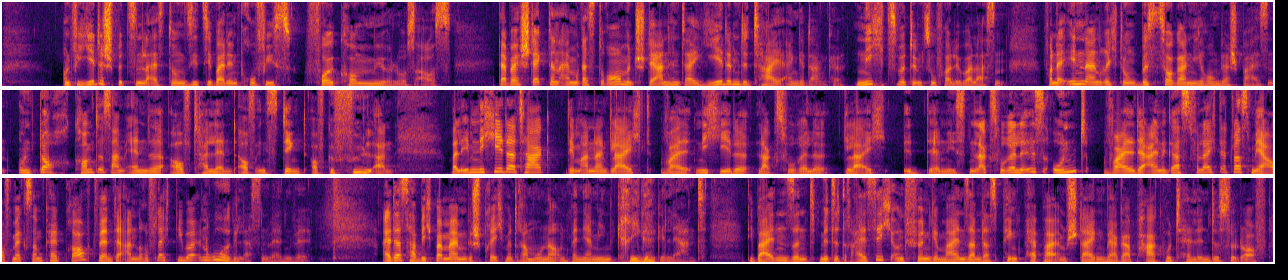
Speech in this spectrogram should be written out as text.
Und wie jede Spitzenleistung sieht sie bei den Profis vollkommen mühelos aus. Dabei steckt in einem Restaurant mit Stern hinter jedem Detail ein Gedanke. Nichts wird dem Zufall überlassen. Von der Inneneinrichtung bis zur Garnierung der Speisen. Und doch kommt es am Ende auf Talent, auf Instinkt, auf Gefühl an. Weil eben nicht jeder Tag dem anderen gleicht, weil nicht jede Lachsforelle gleich der nächsten Lachsforelle ist und weil der eine Gast vielleicht etwas mehr Aufmerksamkeit braucht, während der andere vielleicht lieber in Ruhe gelassen werden will. All das habe ich bei meinem Gespräch mit Ramona und Benjamin Kriegel gelernt. Die beiden sind Mitte 30 und führen gemeinsam das Pink Pepper im Steigenberger Parkhotel in Düsseldorf.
